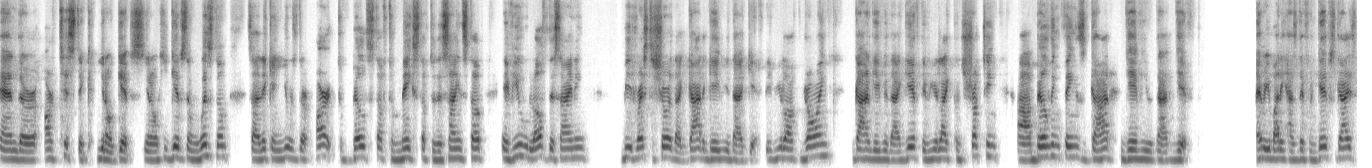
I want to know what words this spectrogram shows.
and their artistic, you know, gifts. You know, He gives them wisdom so that they can use their art to build stuff, to make stuff, to design stuff. If you love designing, be rest assured that God gave you that gift. If you love drawing, God gave you that gift. If you like constructing, uh, building things, God gave you that gift. Everybody has different gifts, guys.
